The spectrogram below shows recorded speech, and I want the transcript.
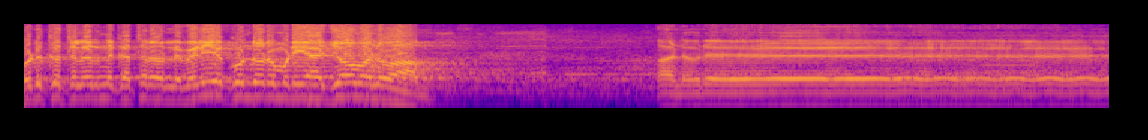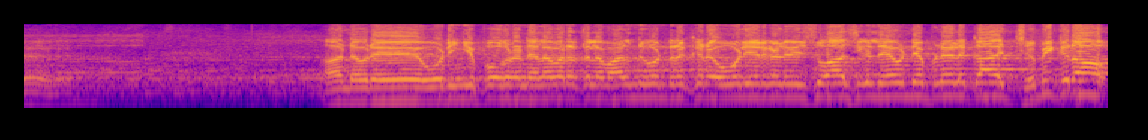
ஒடுக்கத்திலிருந்து கத்தர் அவர்களை வெளியே கொண்டு வர முடியாது. ஜோ பண்ணுவாம். ஆண்டவரே. ஆண்டவரே ஒடுங்கி போகிற நிலவரத்தில் வாழ்ந்து கொண்டிருக்கிற ஊழியர்கள் விசுவாசிகள் தேவனுடைய பிள்ளைகளுக்காக செபிக்கிறோம்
